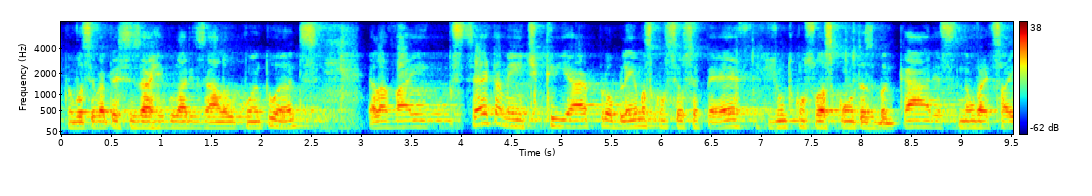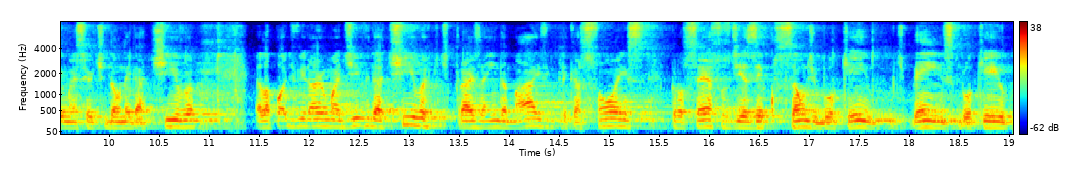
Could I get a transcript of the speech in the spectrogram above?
Então você vai precisar regularizá-la o quanto antes ela vai certamente criar problemas com seu CPF, junto com suas contas bancárias, não vai sair mais certidão negativa. Ela pode virar uma dívida ativa que te traz ainda mais implicações, processos de execução de bloqueio de bens, bloqueio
